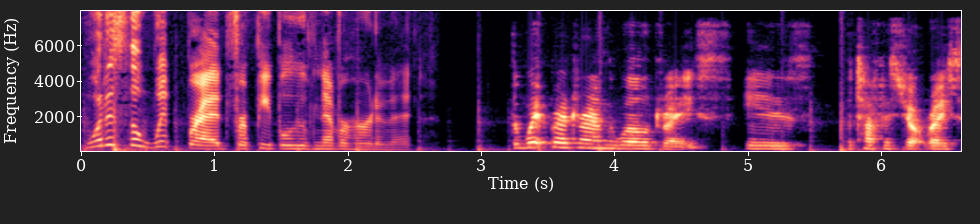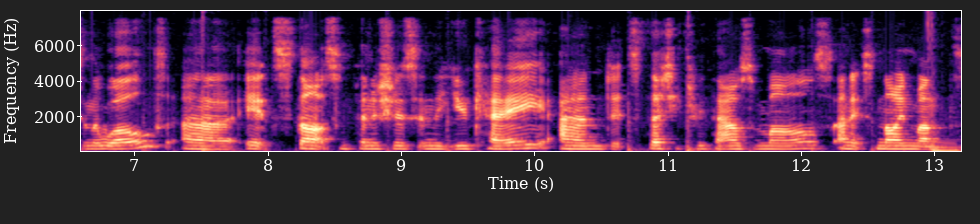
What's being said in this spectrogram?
What is the Whitbread for people who've never heard of it? The Whitbread Round the World race is the toughest yacht race in the world. Uh, it starts and finishes in the UK and it's 33,000 miles and it's nine months.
